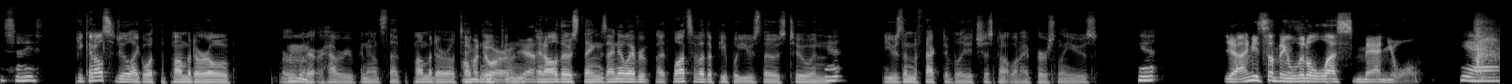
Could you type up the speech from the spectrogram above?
That's nice. You can also do like what the Pomodoro or Mm. whatever, however you pronounce that, the Pomodoro technique Pomodoro, and, yeah. and all those things. I know every uh, lots of other people use those too and Yeah. use them effectively. It's just not what I personally use. Yeah. Yeah, I need something a little less manual. Yeah.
